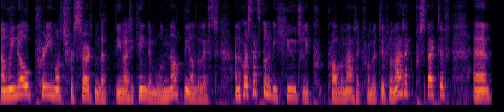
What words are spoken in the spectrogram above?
and we know pretty much for certain that the United Kingdom will not be on the list. And of course, that's going to be hugely pr- problematic from a diplomatic perspective. Um,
